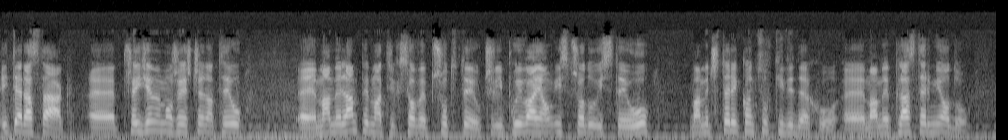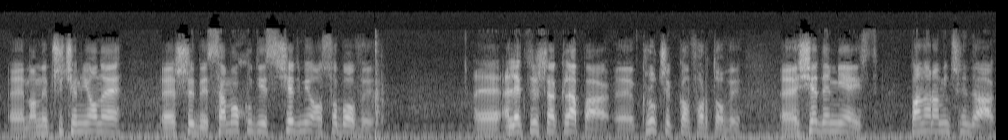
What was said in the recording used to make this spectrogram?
I teraz tak, e, przejdziemy może jeszcze na tył. E, mamy lampy matrixowe przód-tył, czyli pływają i z przodu i z tyłu. Mamy cztery końcówki wydechu, mamy plaster miodu, mamy przyciemnione szyby. Samochód jest siedmioosobowy. Elektryczna klapa, kluczyk komfortowy, 7 miejsc, panoramiczny dach,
